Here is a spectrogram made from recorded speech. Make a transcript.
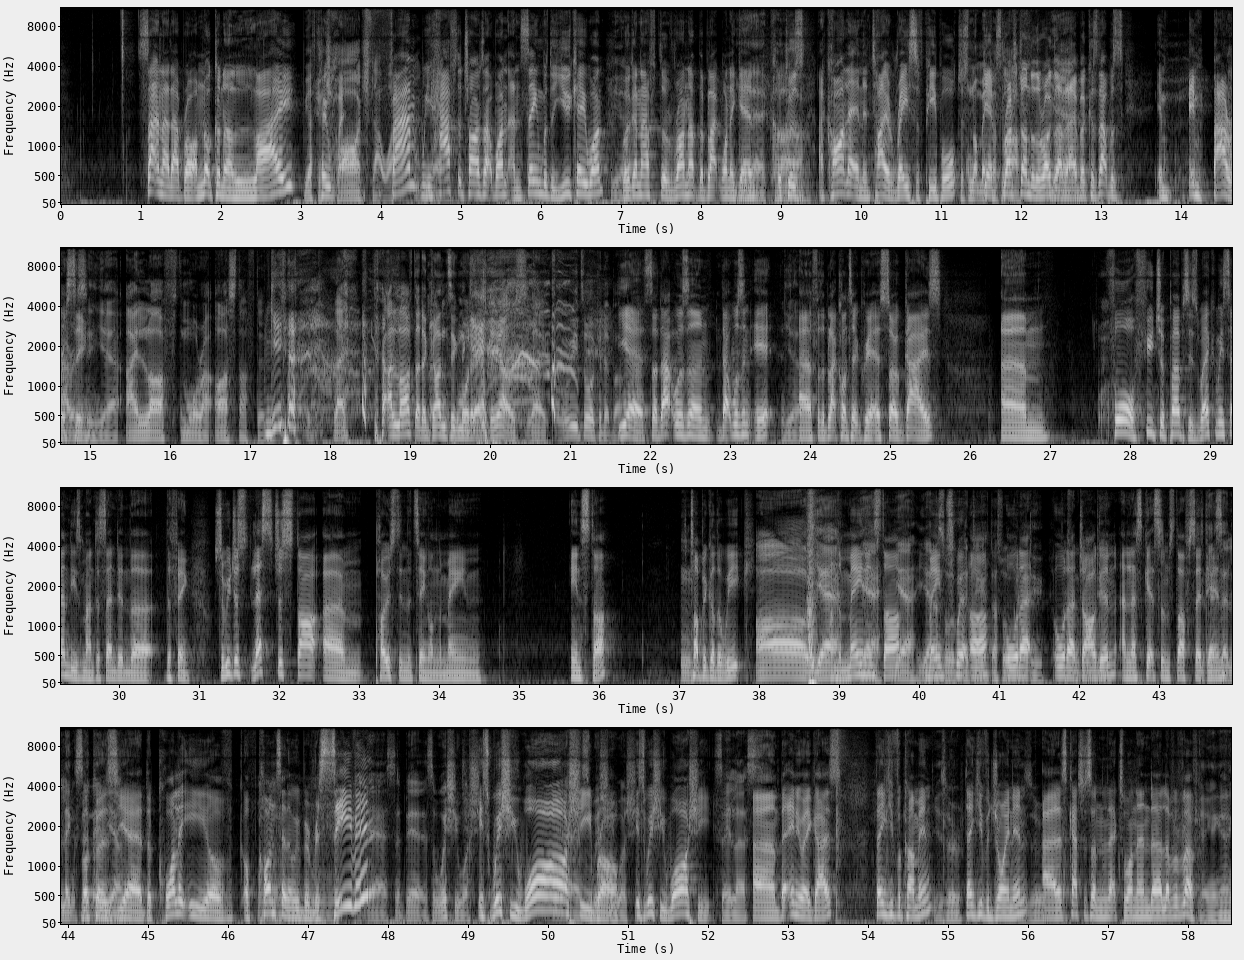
Something like that, bro. I'm not gonna lie. We have to charge that one. Fam, we have to charge that one, and same with the UK one. Yeah. We're gonna have to run up the black one again Yeah, because I can't let an entire race of people Just not make get us brushed laugh. under the rug like that because that was em- embarrassing. Embarrassing, yeah. I laughed more at our stuff than Yeah. like I laughed at the gunting more than anything else. Like, what are we talking about? Yeah, so that wasn't that wasn't it Yeah. uh, for the black content creators. So guys, um, for future purposes, where can we send these man to send in the the thing? So we just let's just start um, posting the thing on the main Insta. Topic of the week Oh yeah. on the main yeah, Insta, yeah, yeah, main Twitter. That's all that, do. all That's that what we're gonna jargon, and let's get some stuff sent in sent in, because yeah. yeah. the quality of of content that we've been receiving, Yeah, it's a bit. It's a wishy washy. it's wishy washy, bro. wishy-washy. It's wishy washy. Say less. Um, but anyway, guys, thank you for coming. Yes, sir. Thank you for joining. Yes, sir. uh, let's catch us on the next one and uh, love, love, love. gang, gang, gang.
